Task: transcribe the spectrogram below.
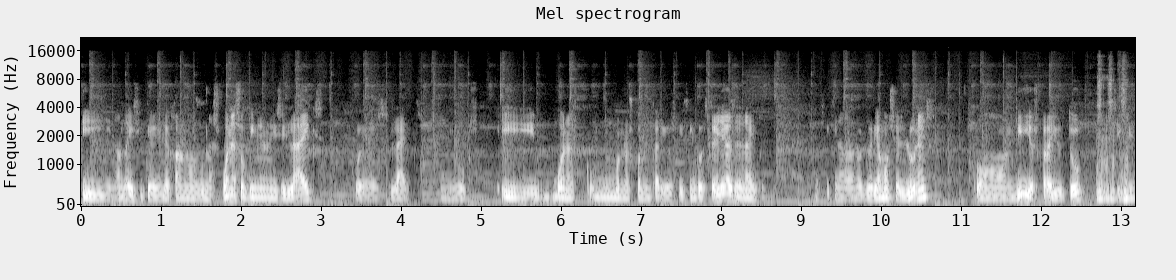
Y nada, y si queréis dejarnos unas buenas opiniones y likes, pues likes en iVoox. Y buenos, buenos comentarios y cinco estrellas en iTunes. Así que nada, nos veríamos el lunes con vídeos para YouTube, así que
